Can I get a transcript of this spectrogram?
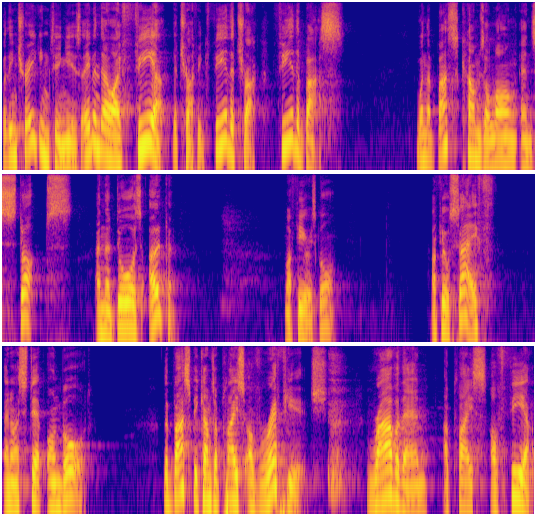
But the intriguing thing is, even though I fear the traffic, fear the truck, fear the bus, when the bus comes along and stops and the doors open, my fear is gone. I feel safe and I step on board. The bus becomes a place of refuge rather than a place of fear.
